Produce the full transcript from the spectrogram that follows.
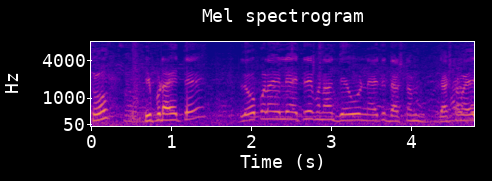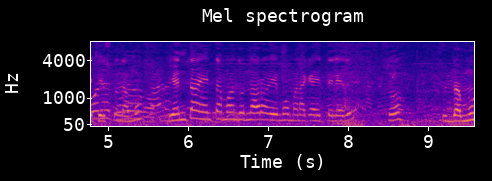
సో ఇప్పుడైతే లోపల వెళ్ళి అయితే మన దేవుడిని అయితే దర్శనం దర్శనం అయితే చేసుకుందాము. ఎంత ఎంత మంది ఉన్నారో ఏమో మనకైతే తెలియదు. సో చూద్దాము.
